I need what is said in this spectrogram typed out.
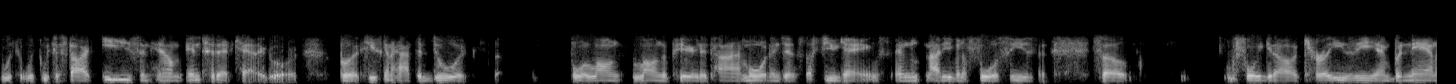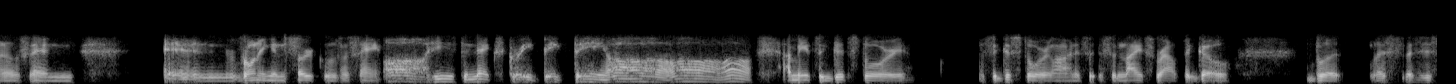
we can we can start easing him into that category. But he's gonna have to do it for a long longer period of time, more than just a few games and not even a full season. So before we get all crazy and bananas and and running in circles and saying, "Oh, he's the next great big thing." Oh, oh, oh. I mean, it's a good story. It's a good storyline. It's a, it's a nice route to go, but let's let's just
